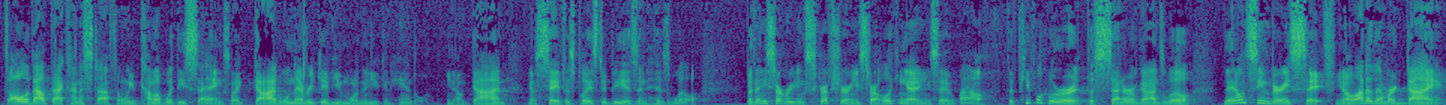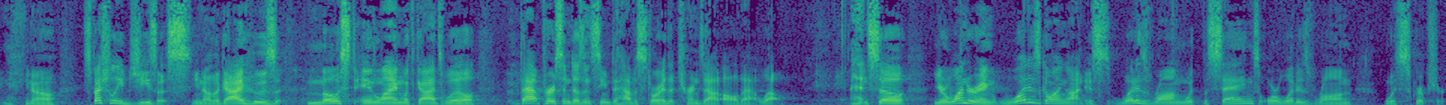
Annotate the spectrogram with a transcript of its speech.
It's all about that kind of stuff. And we come up with these sayings like, God will never give you more than you can handle. You know, God, you know, safest place to be is in His will. But then you start reading Scripture and you start looking at it and you say, wow, the people who are at the center of God's will, they don't seem very safe. You know, a lot of them are dying, you know, especially Jesus, you know, the guy who's most in line with God's will. That person doesn't seem to have a story that turns out all that well. And so you're wondering, what is going on? Is, what is wrong with the sayings or what is wrong with Scripture?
